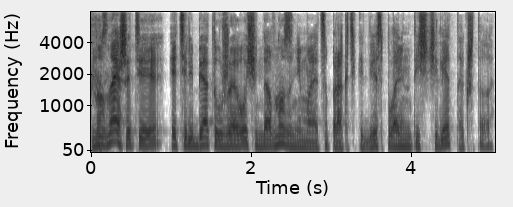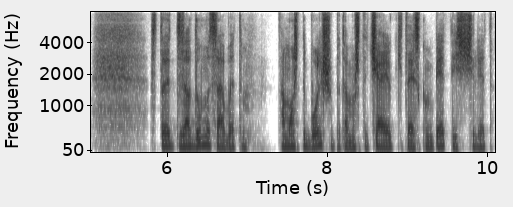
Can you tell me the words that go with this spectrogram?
Но знаешь, эти, эти ребята уже очень давно занимаются практикой, две с половиной тысячи лет, так что стоит задуматься об этом. А может и больше, потому что чаю китайскому пять тысяч лет.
